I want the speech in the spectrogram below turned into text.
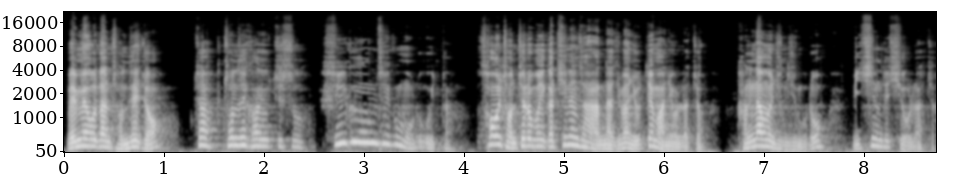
매매보단 전세죠. 자, 전세 가격 지수 슬금슬금 오르고 있다. 서울 전체로 보니까 티는 잘 안 나지만 요때 많이 올랐죠. 강남을 중심으로 미친 듯이 올랐죠.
